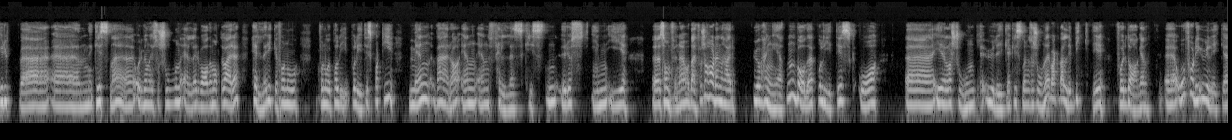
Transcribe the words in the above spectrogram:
gruppe eh, kristne, eh, organisasjon eller hva det måtte være, heller ikke for noe, for noe politisk parti, men være en, en felleskristen røst inn i eh, samfunnet. Og Derfor så har denne uavhengigheten, både politisk og eh, i relasjon til ulike kristne organisasjoner, vært veldig viktig for dagen. Eh, og for de ulike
